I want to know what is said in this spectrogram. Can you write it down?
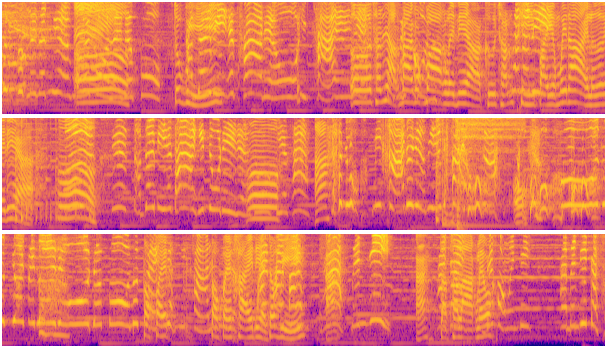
สุดๆเลยนะเนี่ยเออไม่ก่อนเลยนะโป้เจ้าหวีจับได้พีเอท่าเนี่ยโอ้อิจฉาลยเออ ฉันอยากได้มากๆเลยเนี่ย คือฉันพีไปยังไม่ได้เลยเนี่ยเอเอออเนี่ยจับได้พีเอท่าคิดดูดิเนี่ยเออพีเอท่าอะแล้วดูมี ขาด้วยเนี่ยพีเอท่ามีขาโอ้โหโอ้โหสุดยอดไปเลยเดี๋ยวโอ้ดับโบ้รุ่นต่อไปหนเนี่ยมีขาด้วยต่อไปใครเนี่ยเจ้าหวีไปไปไปอะเบนดี้อะจับฉลากแล้วได้ของเบนดี้อะเบนดี้จับฉ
